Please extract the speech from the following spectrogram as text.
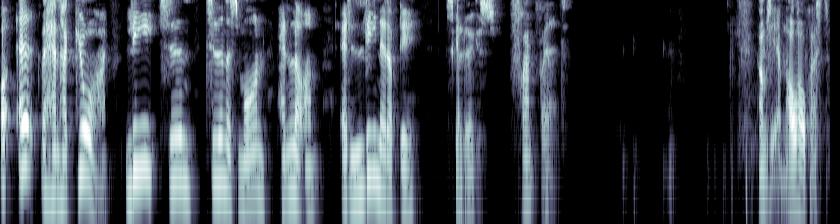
Og alt, hvad han har gjort lige siden tidernes morgen, handler om, at lige netop det skal lykkes frem for alt. Og man siger, jamen hov, hov, præst.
